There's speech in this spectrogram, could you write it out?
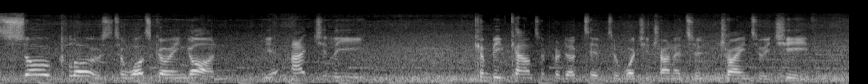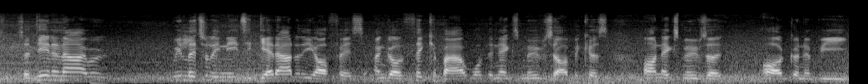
so close to what's going on, you actually can be counterproductive to what you're trying to trying to achieve. So Dean and I we literally need to get out of the office and go think about what the next moves are because our next moves are, are going to be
